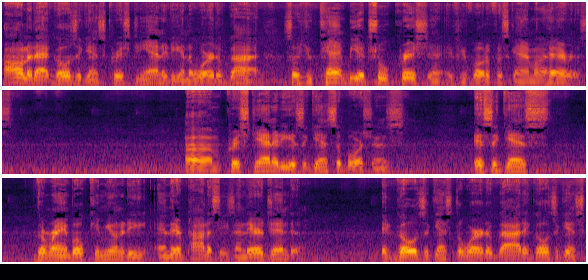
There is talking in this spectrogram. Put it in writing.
All of that goes against Christianity and the word of God. So you can't be a true Christian if you voted for Kamala Harris. Um, Christianity is against abortions. It's against the rainbow community and their policies and their agenda. It goes against the word of God. It goes against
